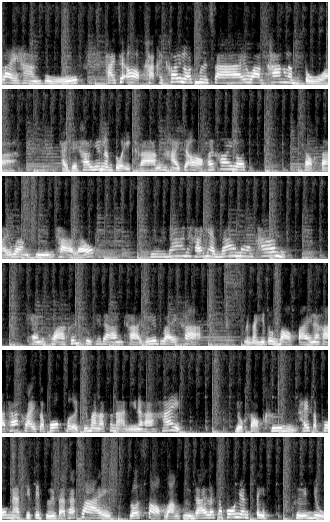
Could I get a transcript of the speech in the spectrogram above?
ไหล่ห่างหู หายใจออกค่ะค่อยๆ ลดมือซ้าย วางข้างลำตัว หายใจเข้ายืดลำตัวอีกครั้ง หายใจออกค่อยๆ ลดศอกซ้ายวางพื้นค่ะแล้วเงยหน้านะคะแหงนหน้ามองข้าม ขนขวาขึ้นสู่เพดานค่ะ ยืดไว้ค่ะ เหมือนอย่างที่ตุนบอกไปนะคะ ถ้าใครสะโพกเปิดขึ้นมาลักษณะนี้นะคะ ให้ยกศอกขึ้น ให้สะโพกนะชิดติดพื้นแต่ถ้าใครลดศอกวางพื้นได้และสะโพกยังติดพื้นอยู่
